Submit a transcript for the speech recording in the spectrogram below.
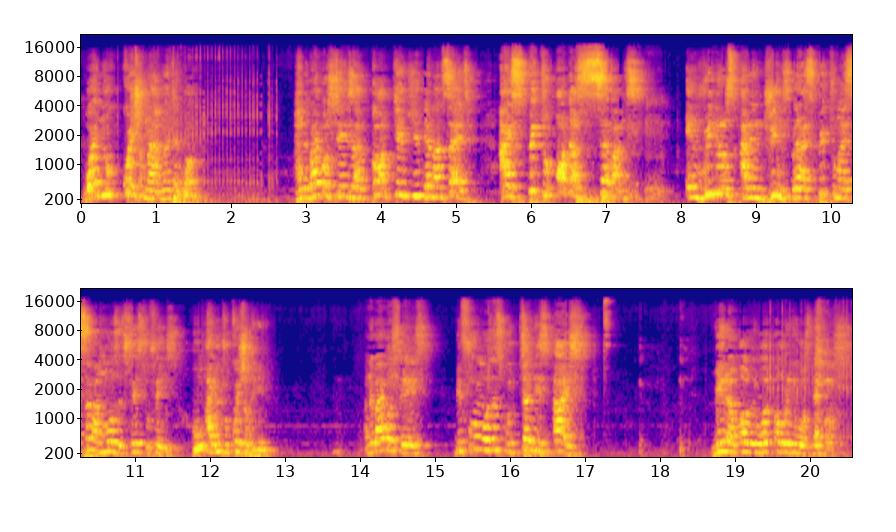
Why do you question my anointed one? And the Bible says that God came to them and said, I speak to other servants in riddles and in dreams, but I speak to my servant Moses face to face. Who are you to question him? And the Bible says, before Moses could turn his eyes, Miriam already was leprous.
